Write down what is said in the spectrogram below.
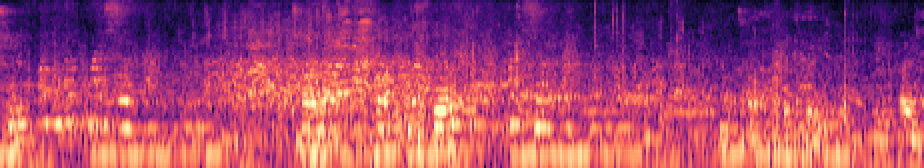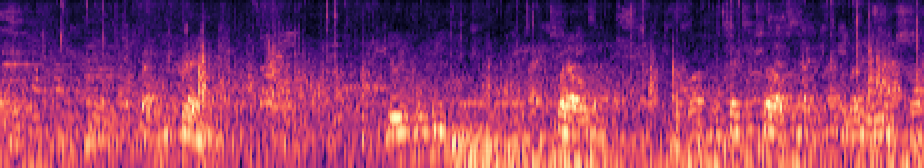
From Ukraine. Yuri Kopiy, rank 12, won the 2012 Anglo International.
